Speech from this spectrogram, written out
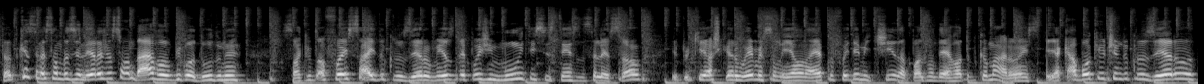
Tanto que a seleção brasileira já sondava o bigodudo, né? Só que só foi sair do Cruzeiro mesmo depois de muita insistência da seleção e porque acho que era o Emerson Leão na época foi demitido após uma derrota pro Camarões. E acabou que o time do Cruzeiro,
